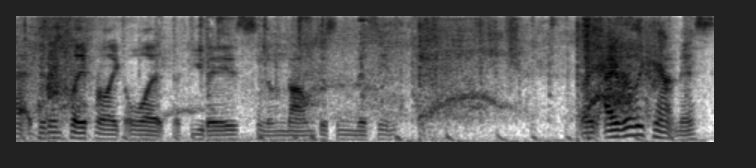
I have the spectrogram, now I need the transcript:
I didn't play for like what a few days, and I'm just missing. Like I really can't miss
